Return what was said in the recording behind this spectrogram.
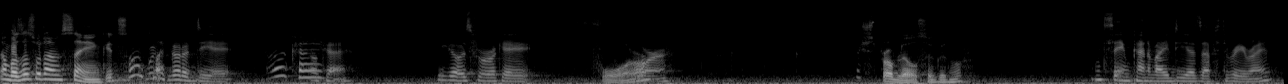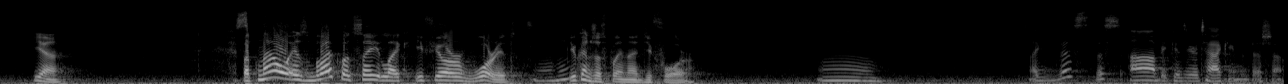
No, but that's what I'm saying. It's not we like go to d8. okay. Okay. He goes for rook a Four, four. which is probably also a good move. Same kind of idea as f3, right? Yeah. But now, as black, let's say, like if you're worried, Mm-hmm. you can just play knight d4. Mm. Like this, this, ah, because you're attacking the bishop.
